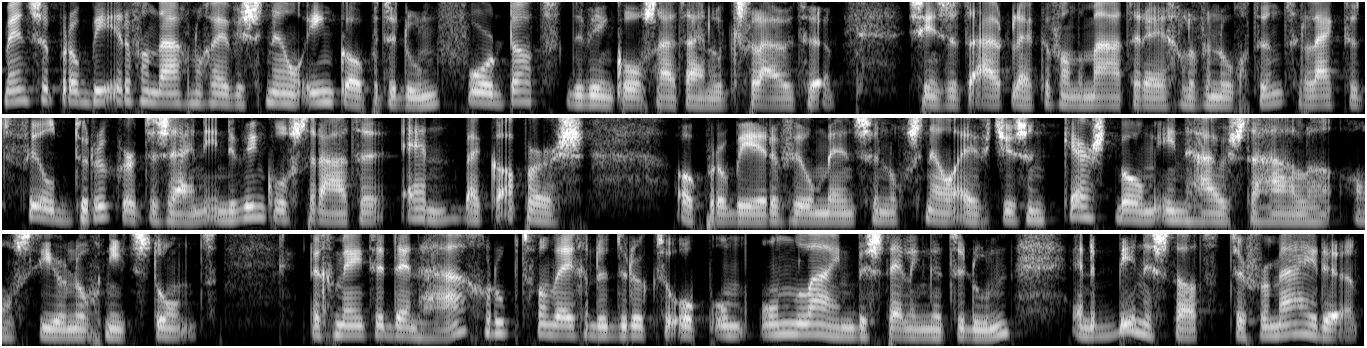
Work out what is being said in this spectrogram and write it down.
Mensen proberen vandaag nog even snel inkopen te doen voordat de winkels uiteindelijk sluiten. Sinds het uitlekken van de maatregelen vanochtend lijkt het veel drukker te zijn in de winkelstraten en bij kappers. Ook proberen veel mensen nog snel eventjes een kerstboom in huis te halen als die er nog niet stond. De gemeente Den Haag roept vanwege de drukte op om online bestellingen te doen en de binnenstad te vermijden.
